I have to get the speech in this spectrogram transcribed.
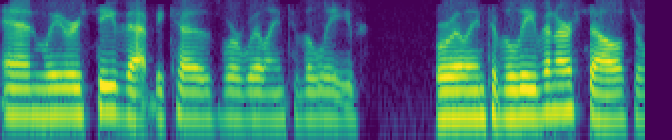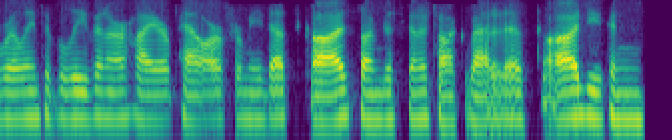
And we receive that because we're willing to believe. We're willing to believe in ourselves. We're willing to believe in our higher power. For me, that's God. So I'm just going to talk about it as God. You can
